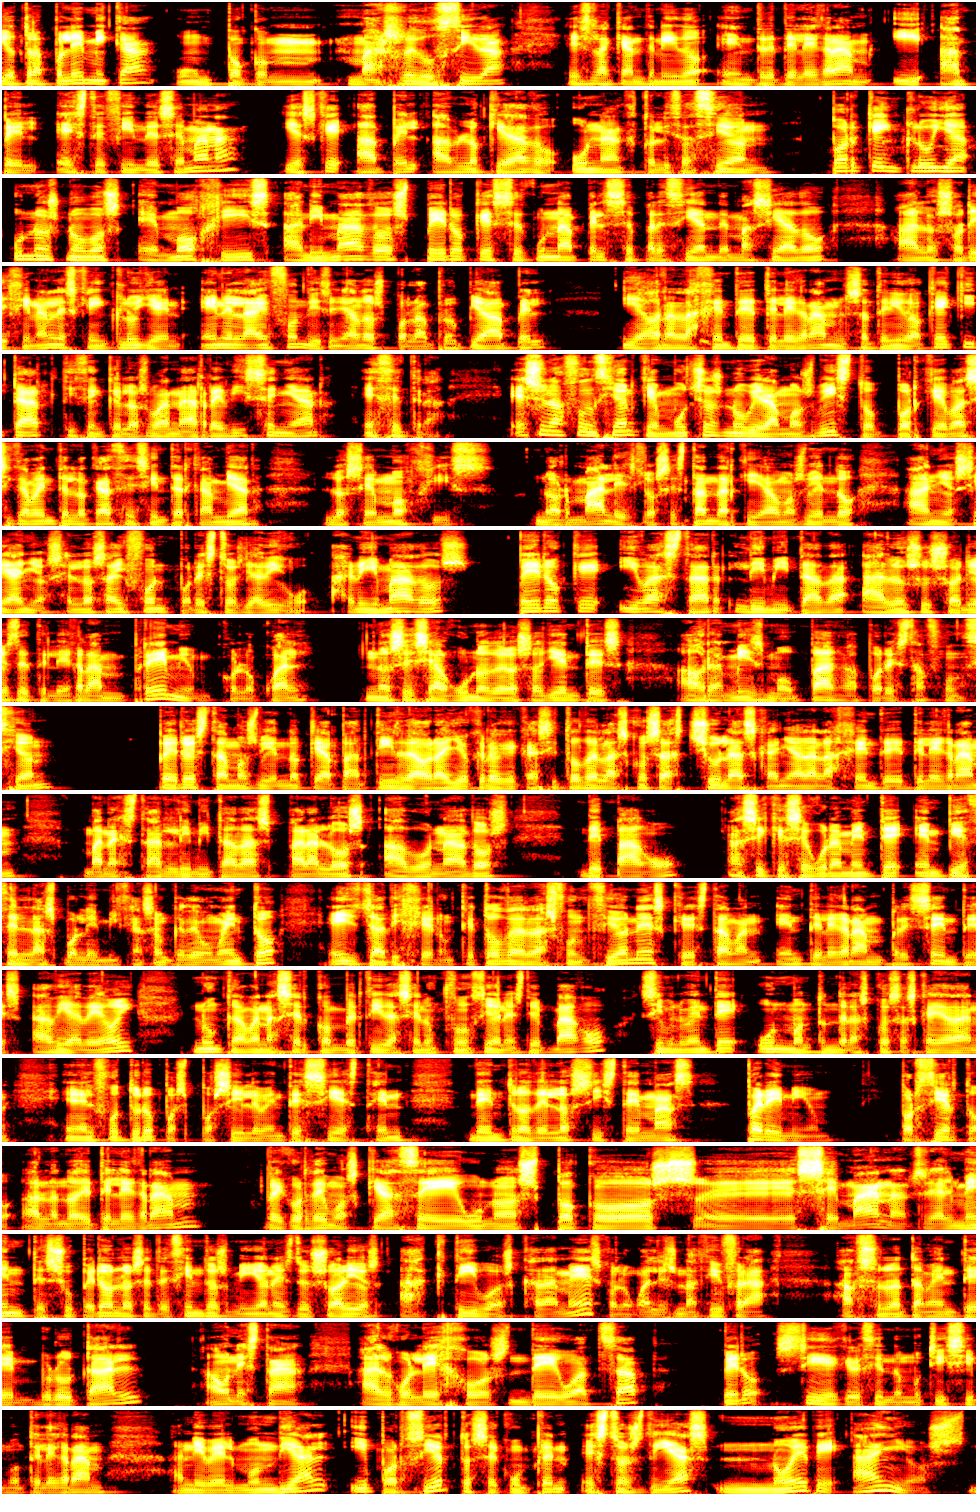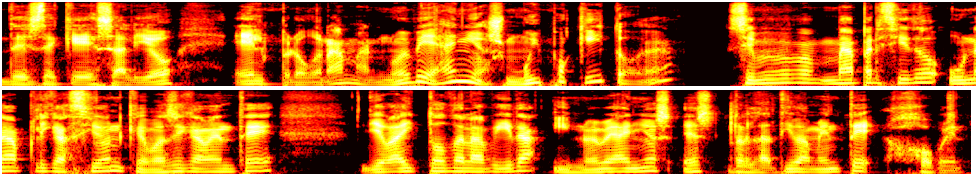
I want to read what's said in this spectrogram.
Y otra polémica, un poco más reducida, es la que han tenido entre Telegram y Apple este fin de semana, y es que Apple ha bloqueado una actualización porque incluía unos nuevos emojis animados, pero que según Apple se parecían demasiado a los originales que incluyen en el iPhone diseñados por la propia Apple, y ahora la gente de Telegram los ha tenido que quitar, dicen que los van a rediseñar, etc. Es una función que muchos no hubiéramos visto, porque básicamente lo que hace es intercambiar los emojis normales, los estándar que llevamos viendo años y años en los iPhone, por estos ya digo, animados, pero que iba a estar limitada a los usuarios de Telegram Premium, con lo cual no sé si alguno de los oyentes ahora mismo paga por esta función, pero estamos viendo que a partir de ahora yo creo que casi todas las cosas chulas que añada la gente de Telegram van a estar limitadas para los abonados de pago. Así que seguramente empiecen las polémicas, aunque de momento ellos ya dijeron que todas las funciones que estaban en Telegram presentes a día de hoy nunca van a ser convertidas en funciones de pago, simplemente un montón de las cosas que añadan en el futuro pues posiblemente sí estén dentro de los sistemas premium. Por cierto, hablando de Telegram, Recordemos que hace unos pocos eh, semanas realmente superó los 700 millones de usuarios activos cada mes, con lo cual es una cifra absolutamente brutal. Aún está algo lejos de WhatsApp, pero sigue creciendo muchísimo Telegram a nivel mundial y por cierto se cumplen estos días nueve años desde que salió el programa. Nueve años, muy poquito, ¿eh? Siempre me ha parecido una aplicación que básicamente lleva ahí toda la vida y nueve años es relativamente joven.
